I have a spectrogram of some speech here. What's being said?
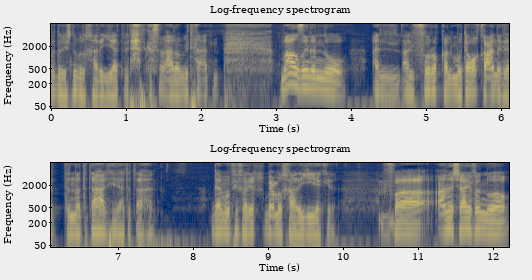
نبدأ نشوف الخارجيات بتاعت كأس العالم بتاعتنا. ما أظن إنه ال- الفرق المتوقع انك إنها تتأهل هي هتتاهل دائما في فريق بيعمل خارجية كده. فأنا شايف إنه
